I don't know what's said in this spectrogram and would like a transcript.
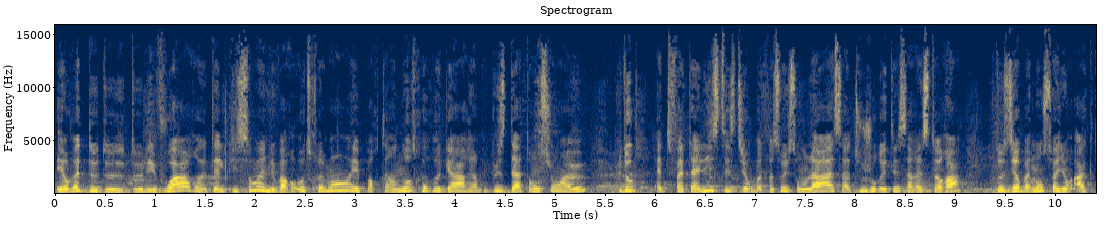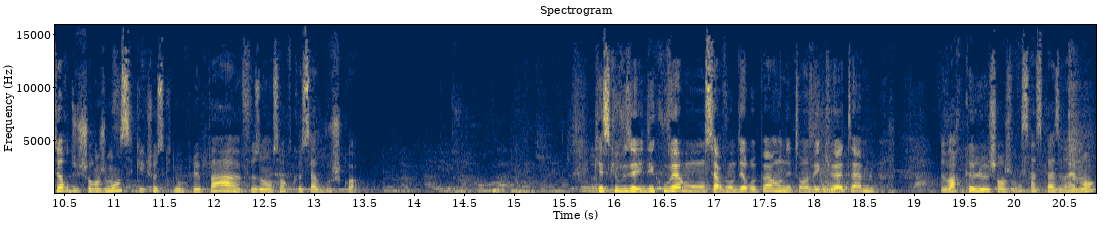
Et en fait, de, les voir euh, tels qu'ils sont et de les voir autrement et porter un autre regard et un peu plus d'attention à eux, plutôt qu'être fataliste et se dire, bah, de toute façon, ils sont là, ça a toujours été, ça restera. Plutôt se dire, bah non, soyons acteurs du changement, c'est quelque chose qui nous plaît pas, euh, faisons en sorte que ça bouge, quoi. Qu'est-ce que vous avez découvert en servant des repas, en étant avec eux à table? De voir que le changement, ça se passe vraiment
